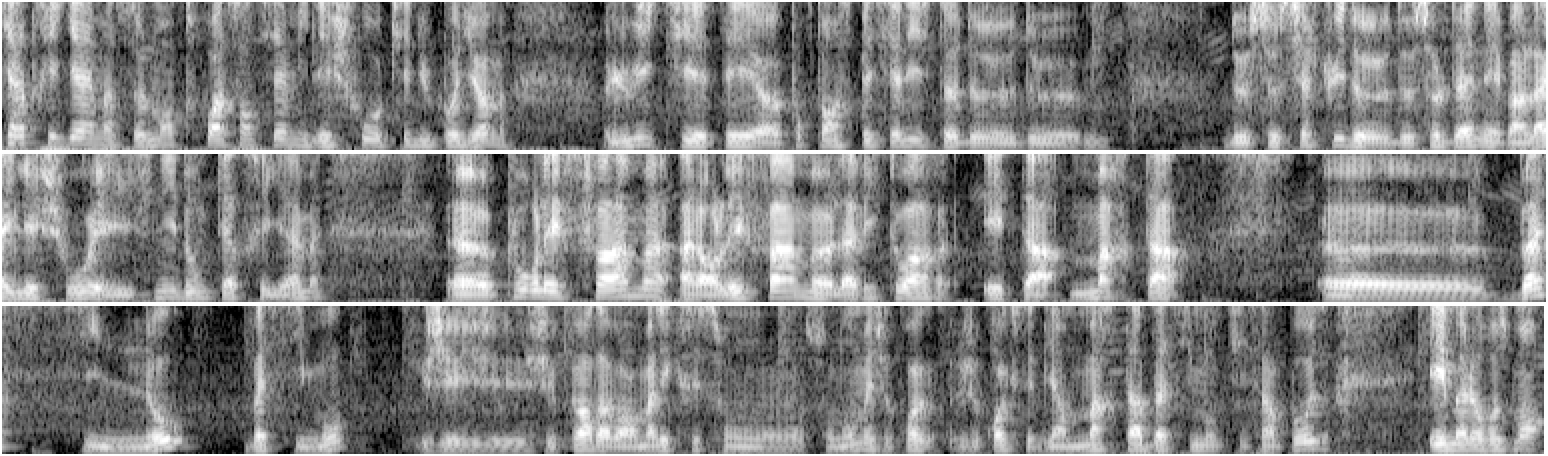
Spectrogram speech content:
quatrième à seulement 3 centièmes, il échoue au pied du podium. Lui qui était euh, pourtant un spécialiste de, ce circuit de, Solden, et ben là il échoue et il finit donc quatrième. Euh, pour les femmes, alors les femmes, la victoire est à Marta euh, Bassino, Bassimo. J'ai peur d'avoir mal écrit son, nom, mais je crois, que c'est bien Marta Bassimo qui s'impose. Et malheureusement,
